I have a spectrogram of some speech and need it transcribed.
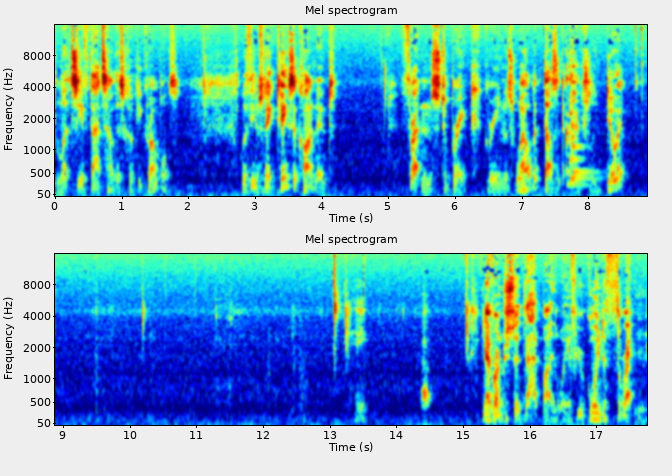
And let's see if that's how this cookie crumbles. Lithium Snake takes a continent, threatens to break green as well, but doesn't actually do it. Okay. Never understood that, by the way. If you're going to threaten,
